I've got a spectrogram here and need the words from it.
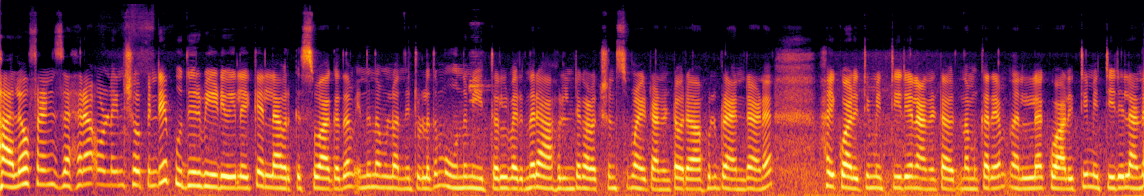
ഹലോ ഫ്രണ്ട്സ് സെഹ്റ ഓൺലൈൻ ഷോപ്പിന്റെ പുതിയൊരു വീഡിയോയിലേക്ക് എല്ലാവർക്കും സ്വാഗതം. ഇന്ന് നമ്മൾ വന്നിട്ടുള്ളത് മൂന്ന് മീറ്ററിൽ വരുന്ന രാഹുലിന്റെ കളക്ഷൻസുമായിട്ടാണ് കേട്ടോ രാഹുൽ ബ്രാൻഡാണ് ഹൈ ക്വാളിറ്റി മെറ്റീരിയലാണ് കേട്ടോ നമുക്കറിയാം നല്ല ക്വാളിറ്റി മെറ്റീരിയലാണ്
